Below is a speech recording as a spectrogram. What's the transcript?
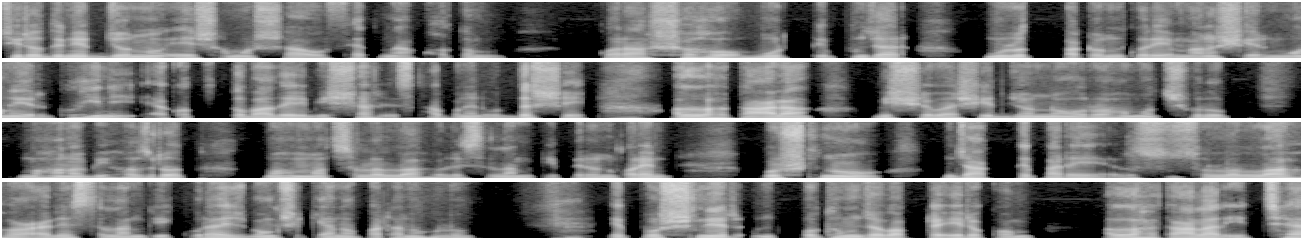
চিরদিনের জন্য এ সমস্যা ও ফেতনা খতম করা সহ মূর্তি পূজার মূলত মূলোৎপাটন করে মানুষের মনের গহীনে একত্ববাদের বিশ্বাস স্থাপনের উদ্দেশ্যে আল্লাহ তাআলা বিশ্ববাসীর জন্য রহমত স্বরূপ মহানবী হযরত মোহাম্মদ আলাইহি সাল্লামকে প্রেরণ করেন। প্রশ্ন জাগতে পারে রাসূল সাল্লাল্লাহু আলাইহি সাল্লামকে কুরাইশ বংশে কেন পাঠানো হলো? এ প্রশ্নের প্রথম জবাবটা এরকম, আল্লাহ তাআলার ইচ্ছা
